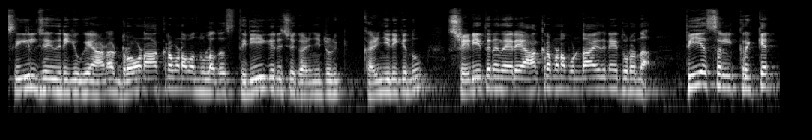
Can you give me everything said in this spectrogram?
സീൽ ചെയ്തിരിക്കുകയാണ്. ഡ്രോൺ ആക്രമണം എന്നുള്ളത് സ്ഥിരീകരിച്ച് കഴിഞ്ഞിട്ട് കഴിഞ്ഞിരിക്കുന്നു. സ്റ്റേഡിയത്തിന് നേരെ ആക്രമണം ഉണ്ടായതിനെ തുടർന്ന് പി എസ് എൽ ക്രിക്കറ്റ്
